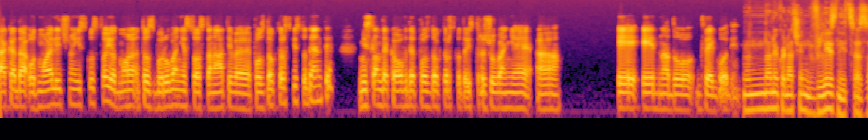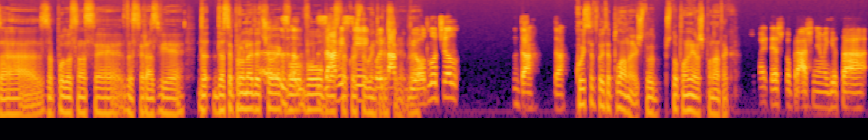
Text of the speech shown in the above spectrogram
Така да од мое лично искуство и од моето зборување со останативе постдокторски студенти, мислам дека овде постдокторското истражување а, е една до две години. На некој начин влезница за за подоцна се да се развие, да, да се пронајде човек во во областа која што го интересира. Зависи кој како би да. одлучил. Да, да. Кои се твоите планови? Што што планираш понатак? Тоа е тешко прашање, меѓутоа,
